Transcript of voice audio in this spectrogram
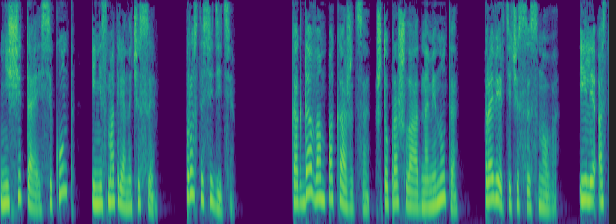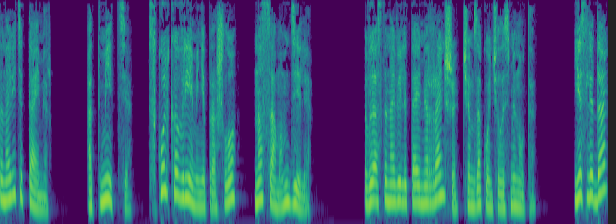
не считая секунд, и несмотря на часы, просто сидите. Когда вам покажется, что прошла одна минута, проверьте часы снова или остановите таймер. Отметьте, сколько времени прошло на самом деле. Вы остановили таймер раньше, чем закончилась минута? Если да,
